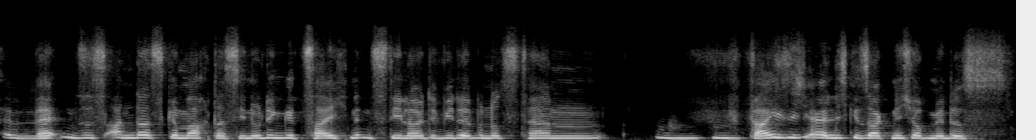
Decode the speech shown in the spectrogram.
Hätten sie es anders gemacht, dass sie nur den gezeichneten Stil heute wieder benutzt haben, weiß ich ehrlich gesagt nicht, ob mir das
